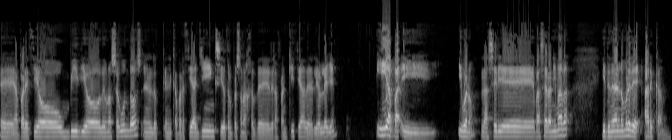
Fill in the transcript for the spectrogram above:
eh, apareció un vídeo de unos segundos en el, en el que aparecía Jinx y otros personajes de, la franquicia, de Leon Legend. Y, y, y bueno, la serie va a ser animada y tendrá el nombre de Arkham,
